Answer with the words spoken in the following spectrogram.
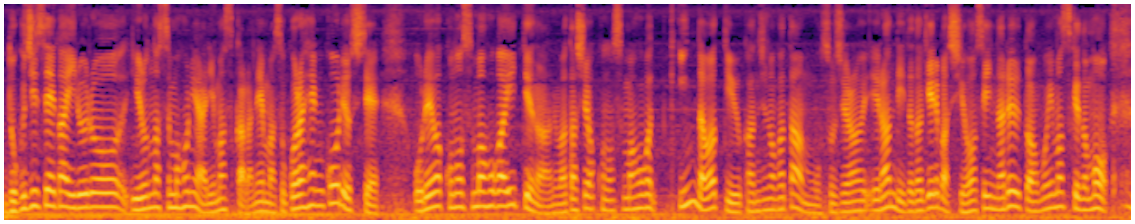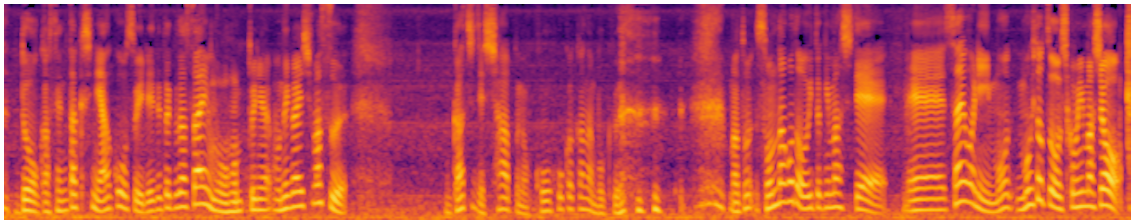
独自性がいろいろいろんなスマホにありますからね、まあ、そこら辺考慮して俺はこのスマホがいいっていうのは、ね、私はこのスマホがいいんだわっていう感じの方はもうそちらを選んでいただければ幸せになれるとは思いますけどもどうか選択肢にアコースを入れててください。もう本当にお願いします。ガチでシャープの広報課かな僕 まあ、そんなこと置いときまして、えー、最後にももう一つ押し込みましょう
